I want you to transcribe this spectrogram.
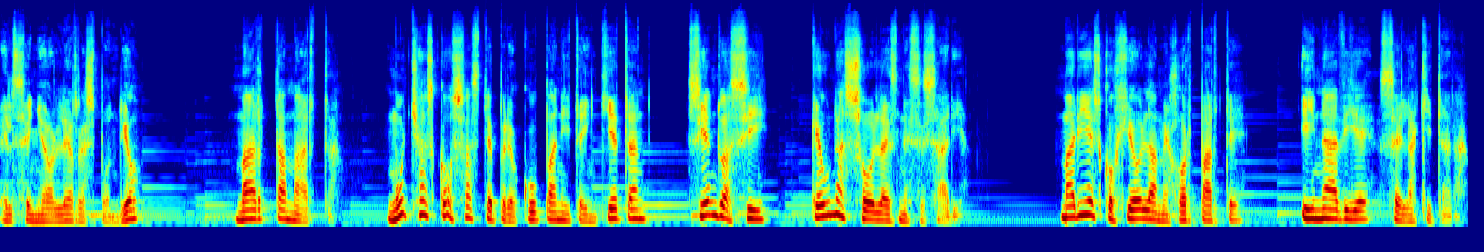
El Señor le respondió, Marta, Marta, muchas cosas te preocupan y te inquietan, siendo así que una sola es necesaria. María escogió la mejor parte y nadie se la quitará.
